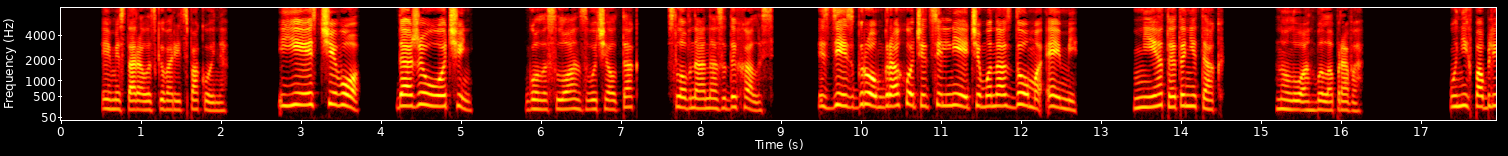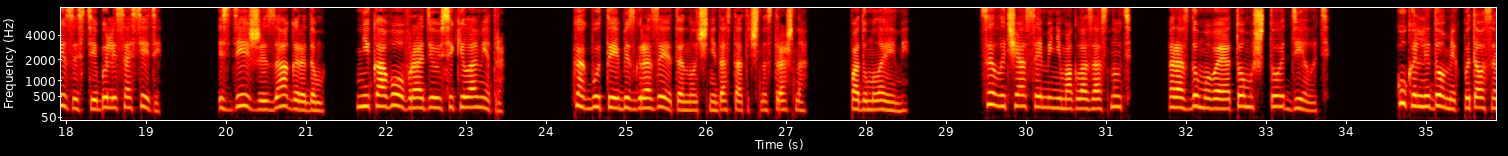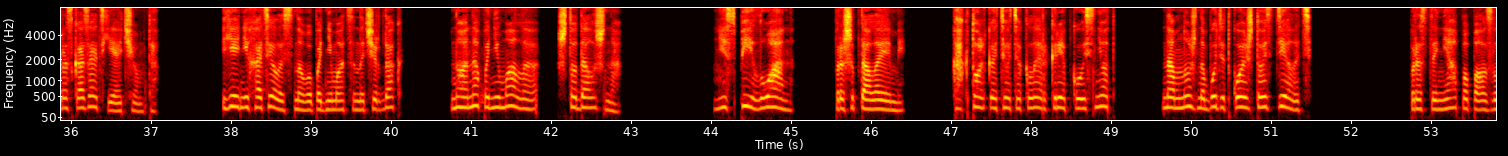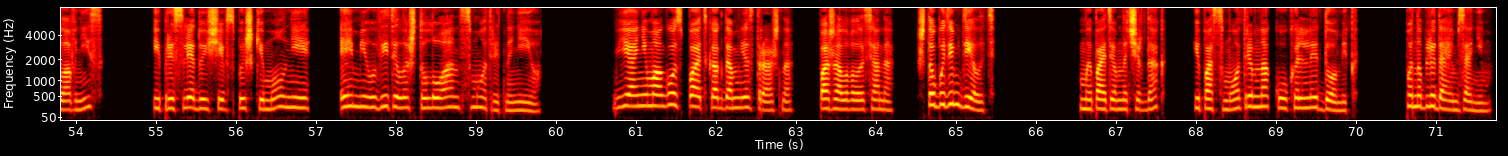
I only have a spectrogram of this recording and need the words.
Эми старалась говорить спокойно. «Есть чего! Даже очень!» Голос Луан звучал так, словно она задыхалась. «Здесь гром грохочет сильнее, чем у нас дома, Эми!» «Нет, это не так». Но Луан была права. У них поблизости были соседи. Здесь же, за городом, никого в радиусе километра. Как будто и без грозы эта ночь недостаточно страшна, подумала Эми. Целый час Эми не могла заснуть, раздумывая о том, что делать. Кукольный домик пытался рассказать ей о чем то Ей не хотелось снова подниматься на чердак, но она понимала, что должна. «Не спи, Луан», — прошептала Эми. «Как только тетя Клэр крепко уснет, нам нужно будет кое-что сделать». Простыня поползла вниз, и при следующей вспышке молнии Эми увидела, что Луан смотрит на нее. «Я не могу спать, когда мне страшно», — пожаловалась она. «Что будем делать?» «Мы пойдем на чердак и посмотрим на кукольный домик. Понаблюдаем за ним.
